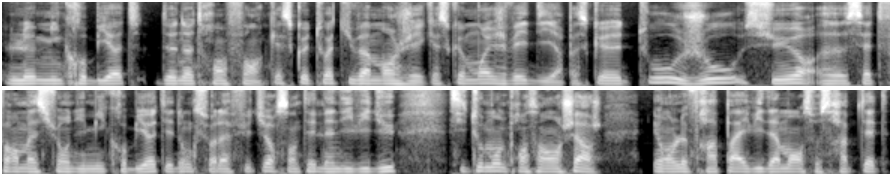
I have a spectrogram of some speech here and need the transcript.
le microbiote de notre enfant Qu'est-ce que toi tu vas manger? Qu'est-ce que moi je vais dire? Parce que tout joue sur euh, cette formation du microbiote et donc sur la future santé de l'individu. Si tout le monde prend ça en charge, et on le fera pas évidemment, ce sera peut-être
